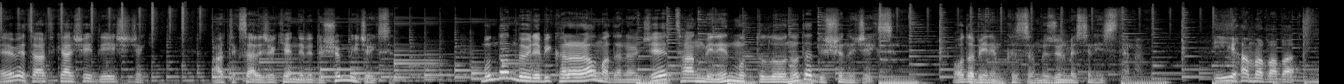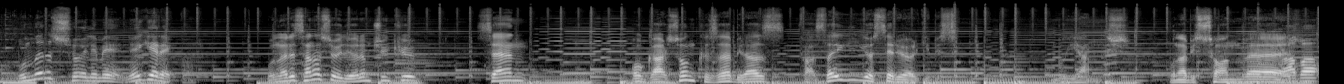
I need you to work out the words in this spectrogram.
Evet artık her şey değişecek. Artık sadece kendini düşünmeyeceksin. Bundan böyle bir karar almadan önce Tanvi'nin mutluluğunu da düşüneceksin. O da benim kızım, üzülmesini istemem. İyi ama baba. Bunları söylemeye ne gerek var? Bunları sana söylüyorum çünkü sen o garson kıza biraz fazla ilgi gösteriyor gibisin. Bu yanlış. Buna bir son ver. Baba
